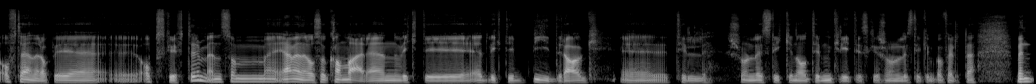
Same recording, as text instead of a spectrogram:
ofte ender opp i eh, oppskrifter, men som jeg mener også kan være viktig, et viktig bidrag eh, til journalistikken og til den kritiske journalistikken på feltet. Men,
